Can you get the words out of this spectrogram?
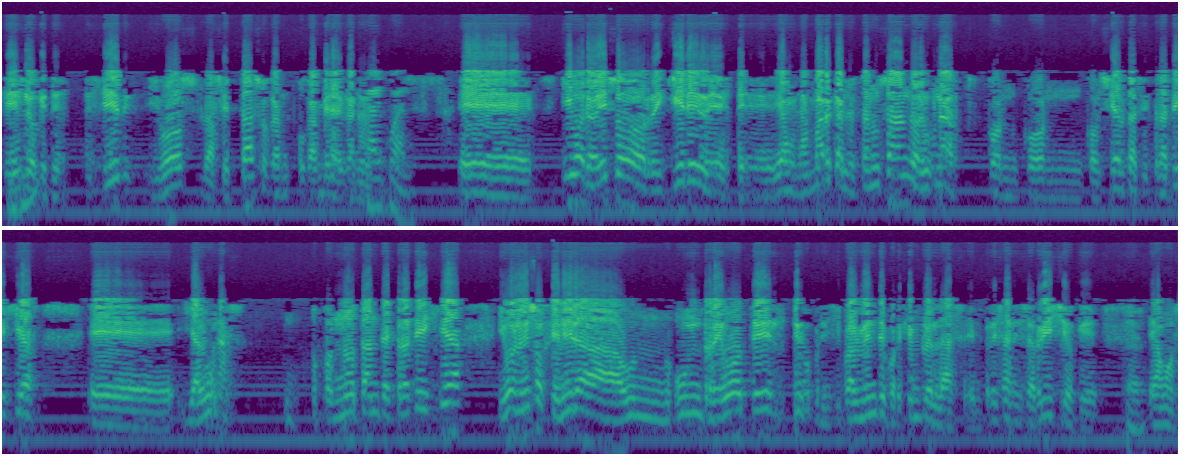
qué es lo que te decir y vos lo aceptás o, o cambias de canal. Tal cual. Eh, y bueno, eso requiere de, digamos, las marcas lo están usando, algunas con, con, con ciertas estrategias eh, y algunas con no tanta estrategia, y bueno, eso genera un, un rebote, principalmente, por ejemplo, en las empresas de servicio que, digamos,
